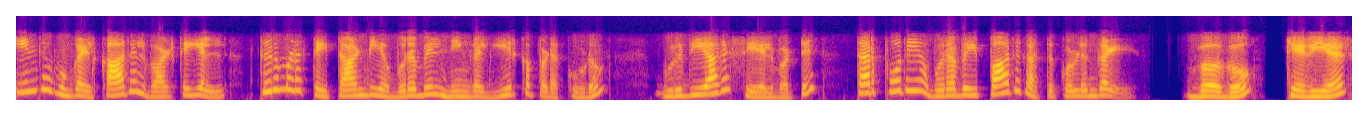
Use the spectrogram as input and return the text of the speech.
இன்று உங்கள் காதல் வாழ்க்கையில் திருமணத்தை தாண்டிய உறவில் நீங்கள் ஈர்க்கப்படக்கூடும். உறுதியாக செயல்பட்டு தற்போதைய உறவை பாதுகாத்துக் கொள்ளுங்கள். வர்கோ கெரியர்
